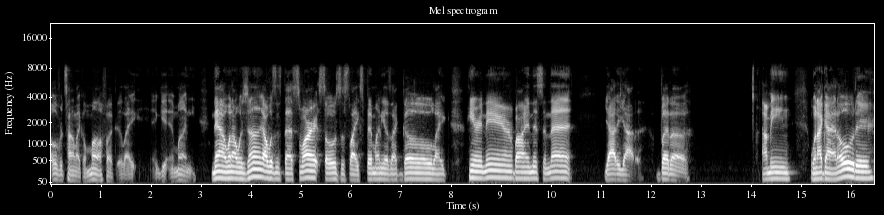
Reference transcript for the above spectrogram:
overtime like a motherfucker, like, and getting money. Now, when I was young, I wasn't that smart, so it was just like spend money as I go, like here and there, buying this and that, yada yada. But uh, I mean, when I got older,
